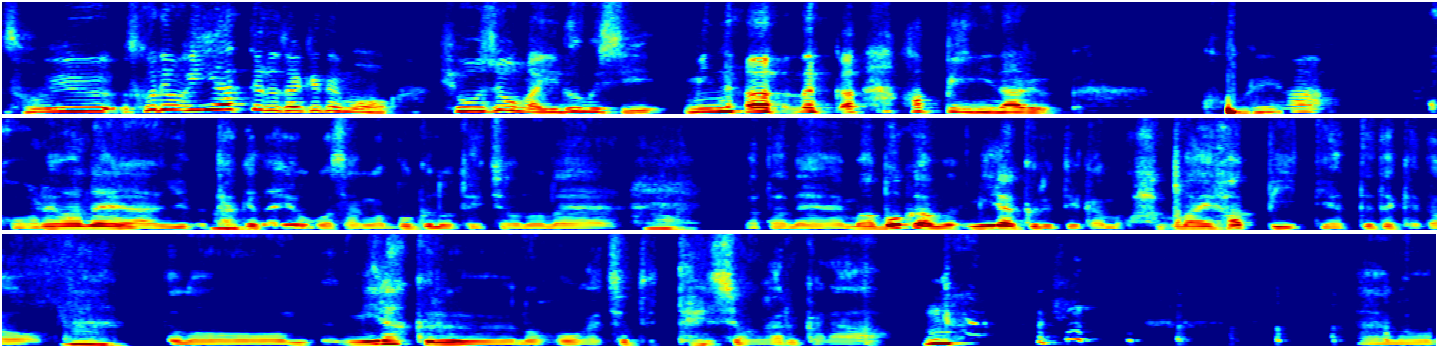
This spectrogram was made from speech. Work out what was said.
そういう、それを言い合ってるだけでも表情が緩むし、みんななんかハッピーになる。これは、これはね、武田陽子さんが僕の手帳のね、はいまたね、まあ僕はミラクルっていうか、マイハッピーってやってたけど、うんそのミラクルの方がちょっとテンション上がるからうん、あの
